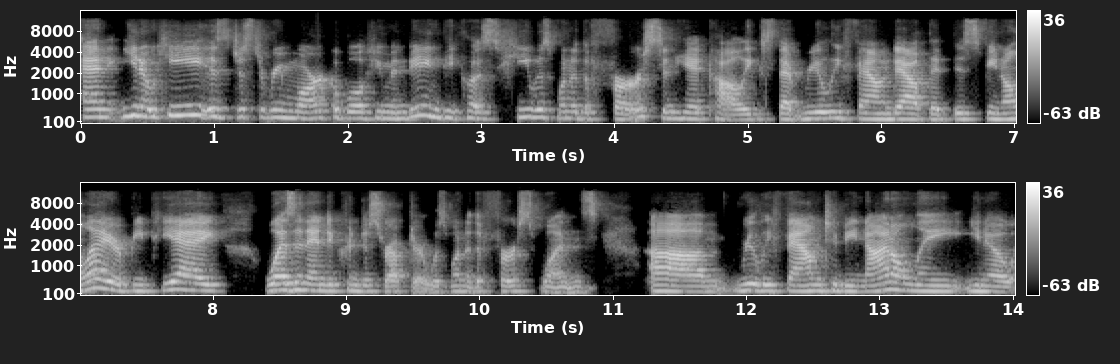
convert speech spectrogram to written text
And, you know, he is just a remarkable human being because he was one of the first, and he had colleagues that really found out that bisphenol A or BPA was an endocrine disruptor, was one of the first ones um, really found to be not only, you know,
